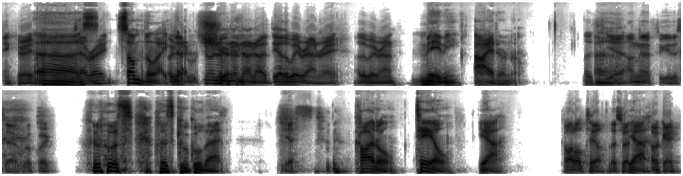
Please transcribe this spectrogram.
Think, right? Uh, Is that right? Something like Or that. that- no, sure. no, no, no, no. The other way around, right? Other way around. Maybe. I don't know. Let's, Uh. yeah, I'm gonna figure this out real quick. let's let's Google that. Yes, Caudal, tail. Yeah. caudal tail. That's right. Yeah. Okay.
